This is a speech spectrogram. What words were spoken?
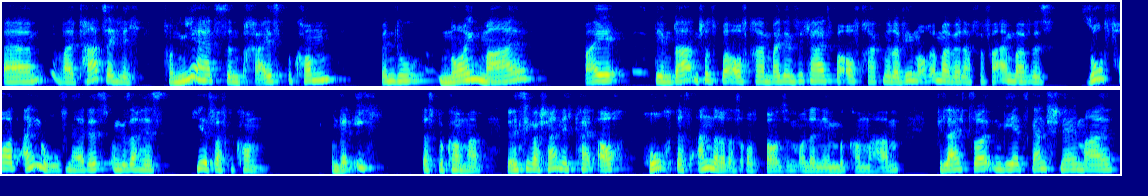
ähm, weil tatsächlich von mir hättest du einen Preis bekommen, wenn du neunmal bei dem Datenschutzbeauftragten, bei dem Sicherheitsbeauftragten oder wem auch immer, wer dafür vereinbart ist, sofort angerufen hättest und gesagt hättest, hier ist was gekommen. Und wenn ich das bekommen habe, dann ist die Wahrscheinlichkeit auch hoch, dass andere das auch bei uns im Unternehmen bekommen haben. Vielleicht sollten wir jetzt ganz schnell mal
